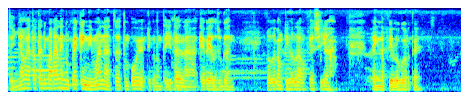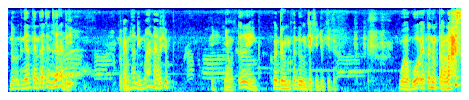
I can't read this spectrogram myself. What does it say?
Teh nyawa atau tadi marane nu packing di mana? Teh tempoe di orang teh itu nah keril sugan. Kalau orang tiheula oke siap. Aing nepi luhur teh. Dul genian tenda aja jadi. Remna di mana rip ih nyawa teuing. Kudung kudung cek si Juki teh Wah, bawa eta nu talas.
